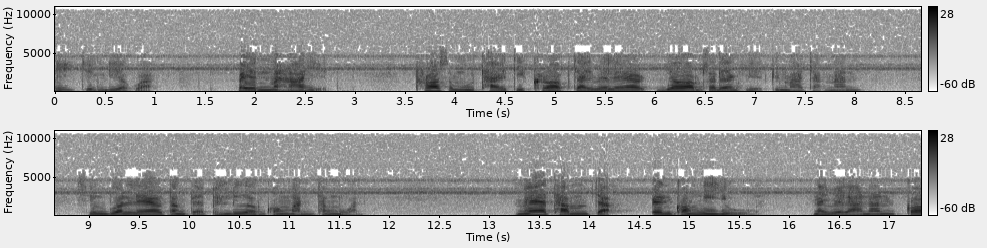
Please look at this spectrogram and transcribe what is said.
นี่จึงเรียกว่า เป็นมหาเหตุ ราะสมุทัยที่ครอบใจไว้แล้วย่อมแสดงเหตุขึ้นมาจากนั้น ซึ่งด้วนแล้วตั้งแต่เป็นเรื่องของมันทั้งมวลแม้ทำจะเป็นของมีอยู่ ในเวลานั้นก็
